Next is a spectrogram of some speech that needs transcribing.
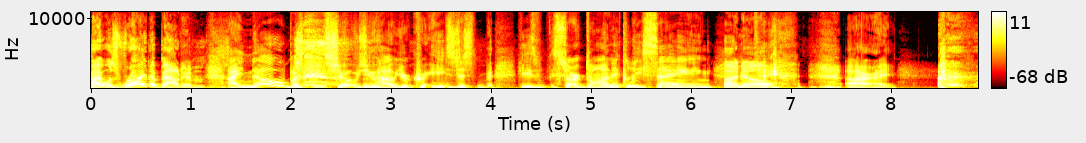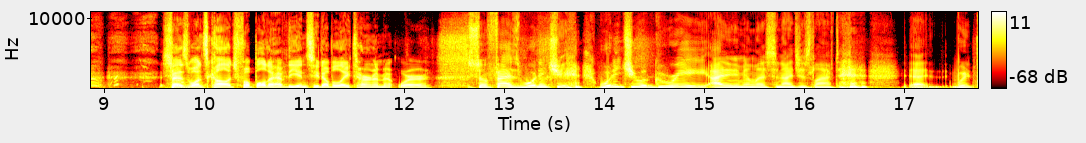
I was right about him. I know, but it shows you how you're. He's just he's sardonically saying. I know. All right. Fez wants college football to have the NCAA tournament where So Fez, wouldn't you wouldn't you agree? I didn't even listen. I just laughed. uh, would,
